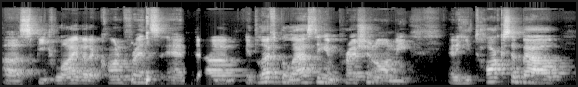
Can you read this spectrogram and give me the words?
uh, speak live at a conference, and um, it left a lasting impression on me. And he talks about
